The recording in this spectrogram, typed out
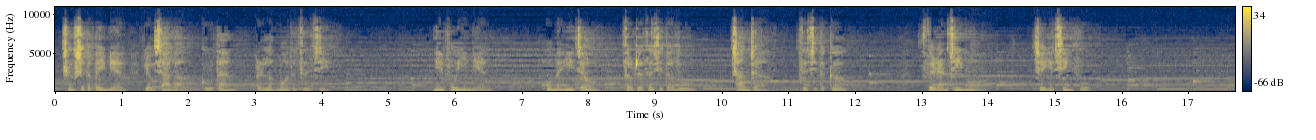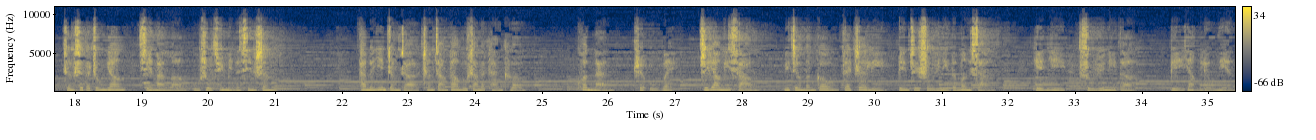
城市的背面留下了孤单而冷漠的字迹。年复一年，我们依旧走着自己的路，唱着自己的歌。虽然寂寞，却也幸福。城市的中央写满了无数居民的心声，他们印证着成长道路上的坎坷、困难却无畏。只要你想，你就能够在这里编织属于你的梦想，演绎属于你的别样流年。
